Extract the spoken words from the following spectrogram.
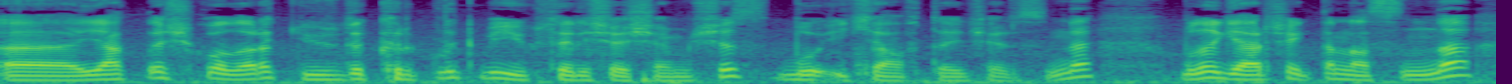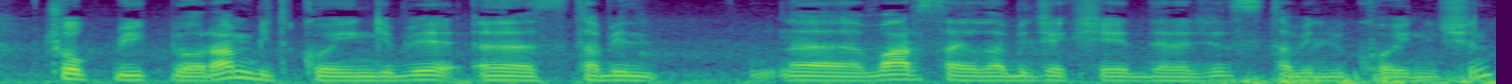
E, yaklaşık olarak %40'lık bir yükseliş yaşamışız bu 2 hafta içerisinde. Bu da gerçekten aslında çok büyük bir oran. Bitcoin gibi stabil varsayılabilecek şey derecede stabil bir coin için.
